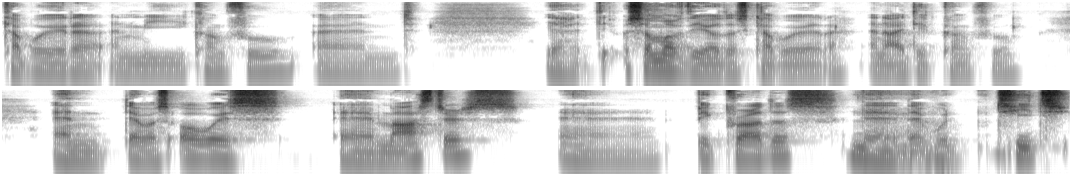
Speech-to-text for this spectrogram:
capoeira, and me kung fu, and yeah, some of the others capoeira, and I did kung fu. And there was always uh, masters, uh, big brothers uh, yeah. that would teach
